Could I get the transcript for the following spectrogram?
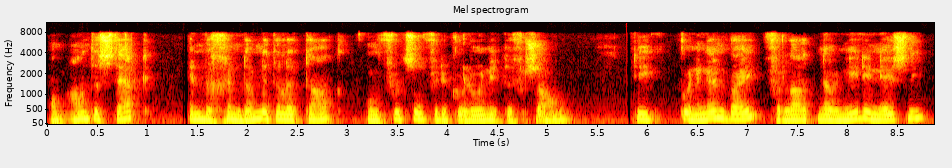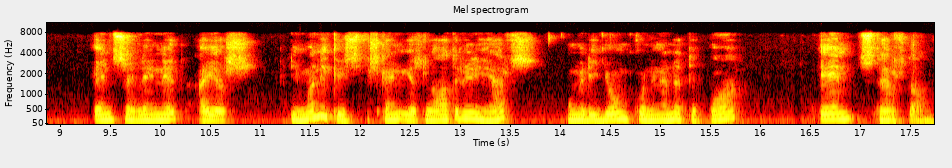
om aan te sterk en begin dan met hulle taak om voedsel vir die kolonie te versamel. Die koningin by verlaat nou nie die nes nie en sy lê net eiers. Die mannetjies verskyn eers later in die herfs om met die jong koninginne te paar en sterf dan.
